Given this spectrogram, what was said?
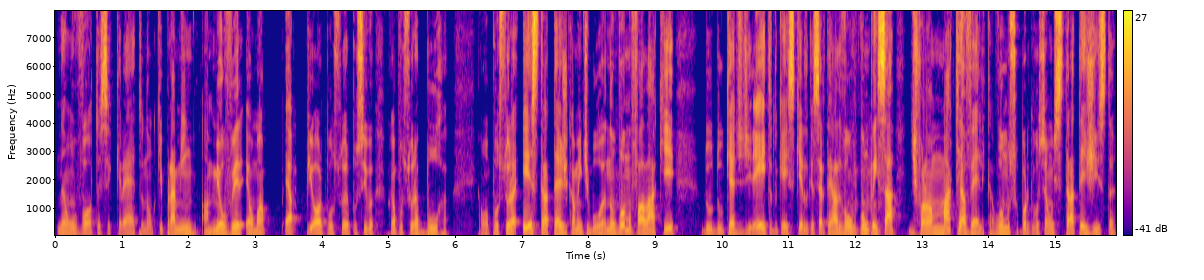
não, o voto é secreto, não, que para mim, a meu ver, é uma é a pior postura possível, porque é uma postura burra. É uma postura estrategicamente burra. Não vamos falar aqui do, do que é de direita, do que é esquerda, do que é certo e errado. Vamos, vamos pensar de forma maquiavélica. Vamos supor que você é um estrategista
